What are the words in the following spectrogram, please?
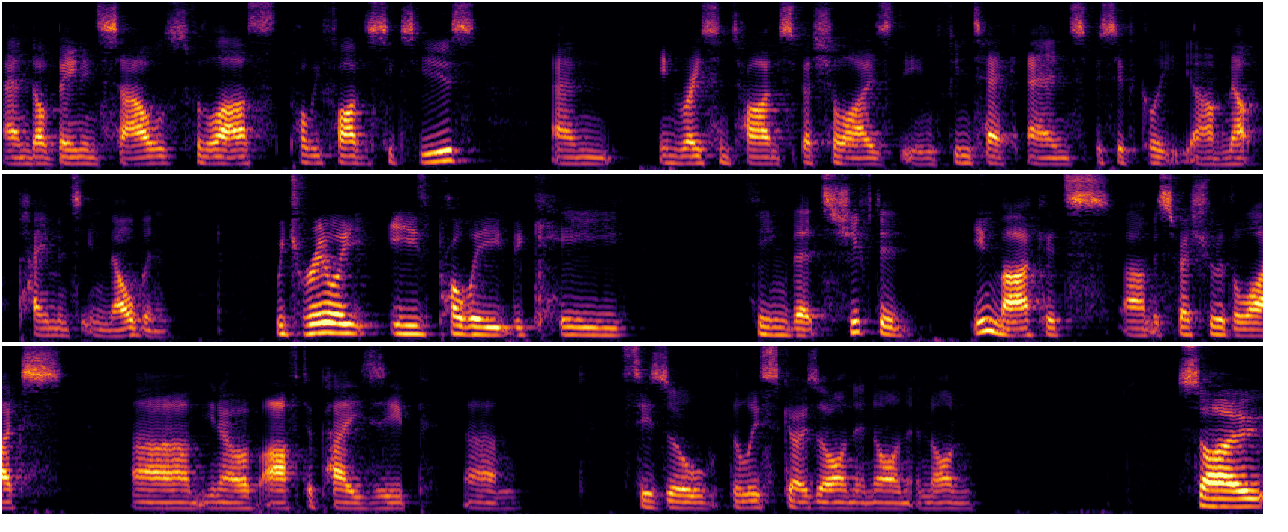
And I've been in sales for the last probably five to six years. And in recent times, specialized in fintech and specifically um, payments in Melbourne, which really is probably the key thing that's shifted in markets, um, especially with the likes, um, you know, of Afterpay, Zip, um, Sezzle, the list goes on and on and on. So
